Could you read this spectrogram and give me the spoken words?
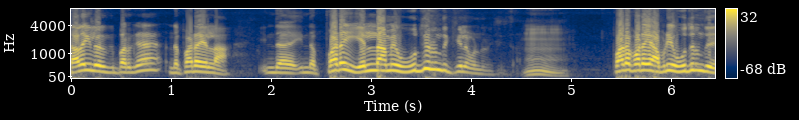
தலையில் இருக்கு பாருங்க இந்த படையெல்லாம். இந்த இந்த படை எல்லாமே உதிர்ந்து கீழே விழுந்துருச்சு சார். ம். படை படையை அப்படியே உதிர்ந்து.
